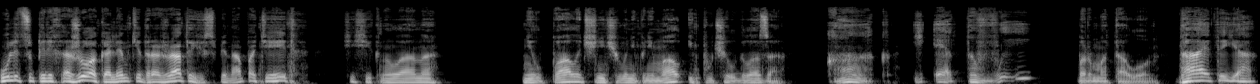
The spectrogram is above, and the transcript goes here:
улицу перехожу, а коленки дрожат, и спина потеет. Хихикнула она. Нил Палыч ничего не понимал и пучил глаза. «Как? И это вы?» — бормотал он. «Да, это я».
